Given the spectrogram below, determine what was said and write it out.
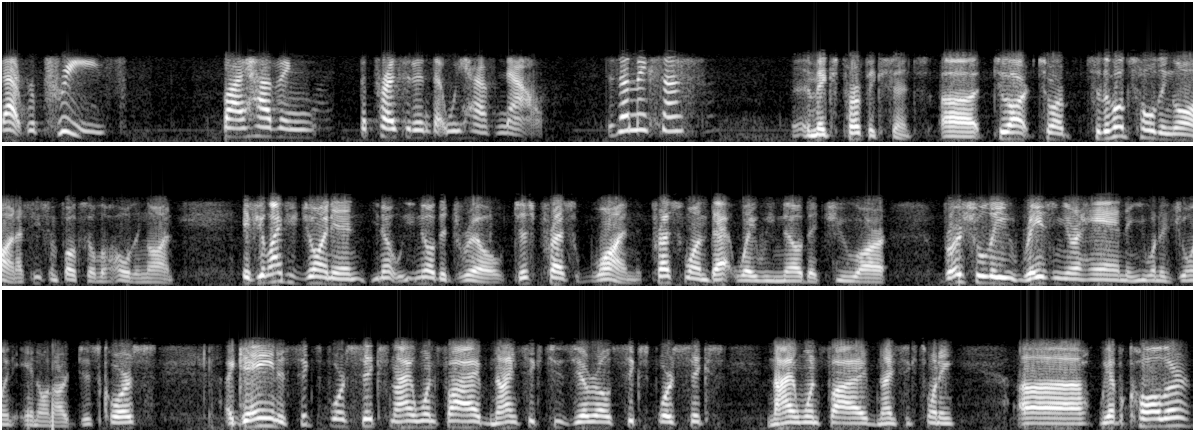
that reprieve by having the president that we have now. Does that make sense? It makes perfect sense. Uh, to our to our to the folks holding on, I see some folks holding on. If you'd like to join in, you know you know the drill. Just press one. Press one. That way we know that you are virtually raising your hand and you want to join in on our discourse. Again, it's 646 915 9620, 646 915 9620. Uh, we have a caller.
